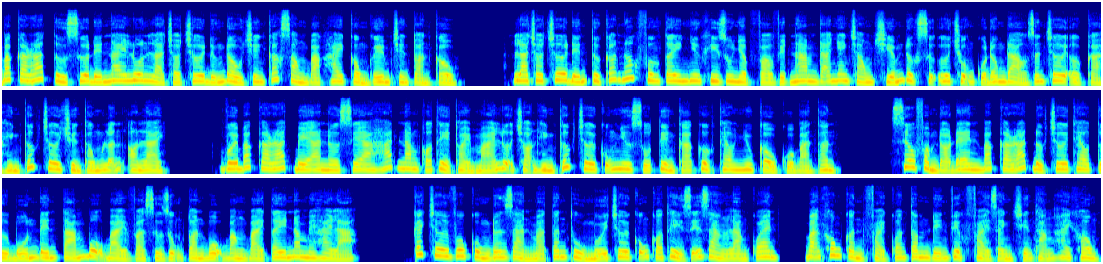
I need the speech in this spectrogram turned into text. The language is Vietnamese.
Baccarat từ xưa đến nay luôn là trò chơi đứng đầu trên các sòng bạc hay cổng game trên toàn cầu. Là trò chơi đến từ các nước phương Tây nhưng khi du nhập vào Việt Nam đã nhanh chóng chiếm được sự ưa chuộng của đông đảo dân chơi ở cả hình thức chơi truyền thống lẫn online. Với Baccarat BANCAH5 có thể thoải mái lựa chọn hình thức chơi cũng như số tiền cá cược theo nhu cầu của bản thân. Siêu phẩm đỏ đen Baccarat được chơi theo từ 4 đến 8 bộ bài và sử dụng toàn bộ bằng bài tây 52 lá. Cách chơi vô cùng đơn giản mà tân thủ mới chơi cũng có thể dễ dàng làm quen, bạn không cần phải quan tâm đến việc phải giành chiến thắng hay không.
